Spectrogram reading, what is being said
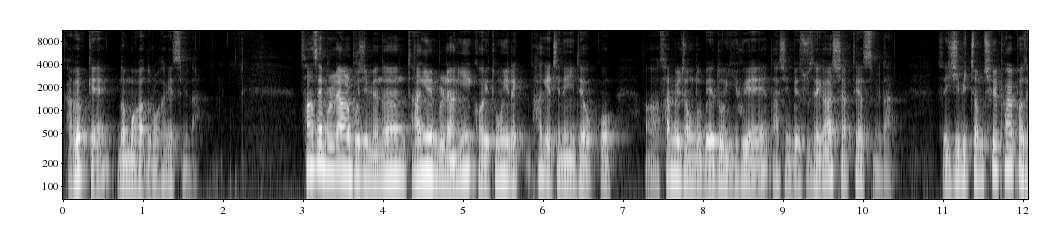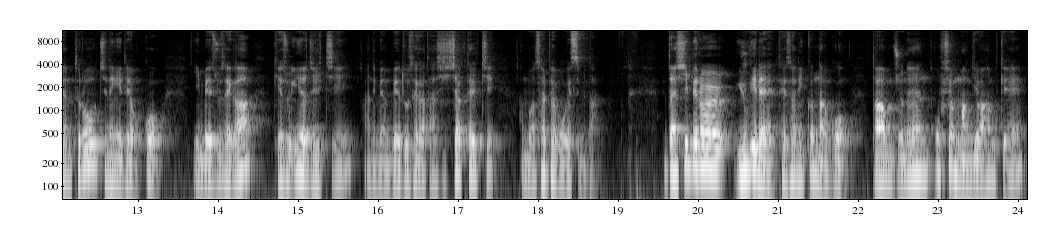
가볍게 넘어가도록 하겠습니다. 상세 물량을 보시면은 당일 물량이 거의 동일하게 진행이 되었고 어, 3일 정도 매도 이후에 다시 매수세가 시작되었습니다. 그래서 22.78%로 진행이 되었고 이 매수세가 계속 이어질지 아니면 매도세가 다시 시작될지 한번 살펴보겠습니다. 일단 11월 6일에 대선이 끝나고 다음 주는 옵션 만기와 함께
